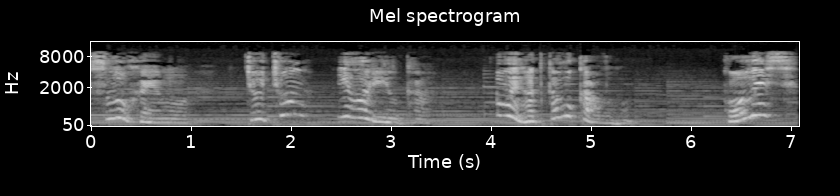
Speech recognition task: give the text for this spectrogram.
Слухаємо Тютюн і горілка. Вигадка лукавого. Колись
